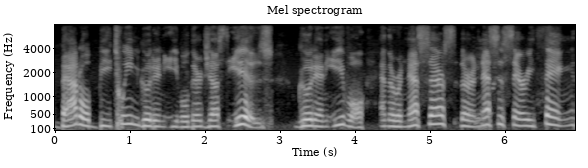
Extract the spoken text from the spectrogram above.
battle between good and evil. There just is good and evil, and they're a necessary. They're a necessary thing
